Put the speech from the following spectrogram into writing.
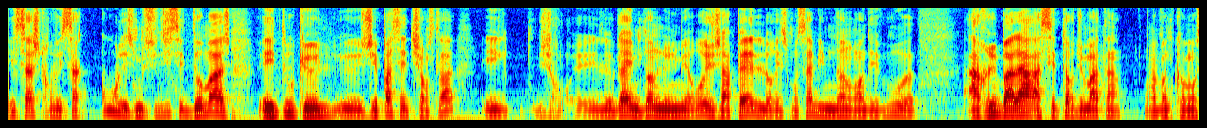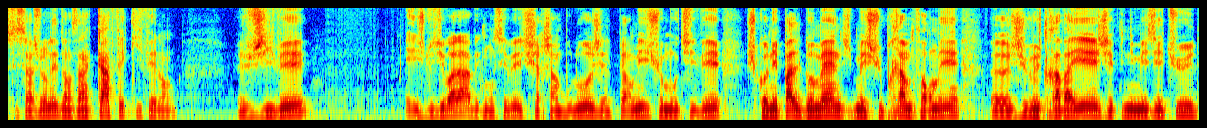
Et ça, je trouvais ça cool. Et je me suis dit, c'est dommage et tout que euh, j'ai pas cette chance-là. Et, le gars, il me donne le numéro, j'appelle le responsable, il me donne rendez-vous euh, à rue Ballard à 7 h du matin avant de commencer sa journée dans un café qui fait langue. J'y vais et je lui dis voilà, avec mon CV, je cherche un boulot, j'ai le permis, je suis motivé, je connais pas le domaine, mais je suis prêt à me former, euh, je veux travailler, j'ai fini mes études,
